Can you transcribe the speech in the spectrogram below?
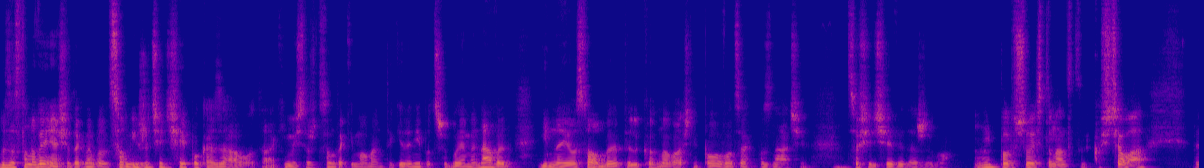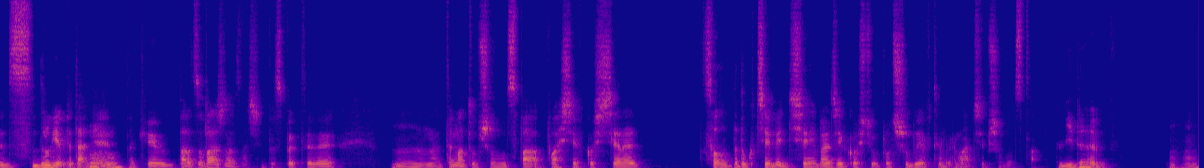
e, zastanowienia się tak naprawdę, co mi życie dzisiaj pokazało. Tak? I myślę, że są takie momenty, kiedy nie potrzebujemy nawet innej osoby, tylko no właśnie po owocach poznacie, co się dzisiaj wydarzyło. Mhm. Poruszyłeś temat kościoła, więc drugie pytanie, Mhm. takie bardzo ważne z naszej perspektywy mm, tematu przywództwa właśnie w kościele. Co według Ciebie dzisiaj najbardziej Kościół potrzebuje w tym temacie przywództwa? Liderów. Mhm.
